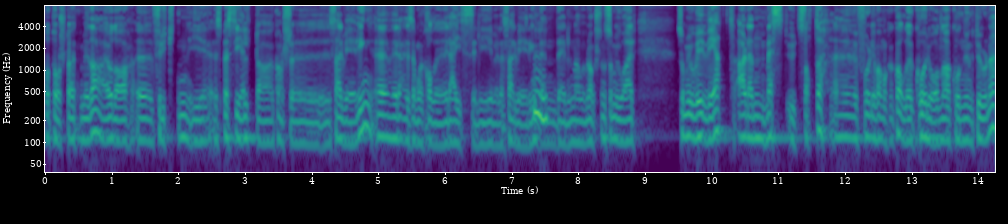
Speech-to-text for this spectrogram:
på torsdag ettermiddag, er jo da eh, frykten i spesielt da kanskje servering, eh, som man kan kalle reiseliv eller servering, den delen av bransjen, som jo er som jo vi vet er den mest utsatte eh, for de hva man kan kalle koronakonjunkturene.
